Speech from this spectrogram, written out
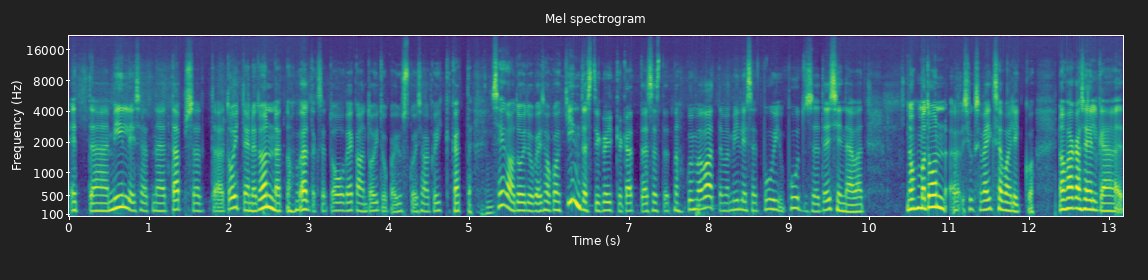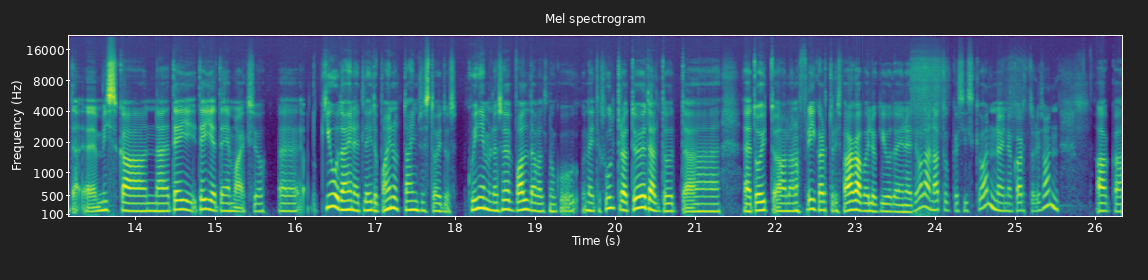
et äh, millised need täpselt äh, toitained on, et noh, öeldakse, et oo, vegan toiduga justkui ei saa kõike kätte mm. -hmm. segatoiduga ei saa kohe kindlasti kõike kätte, sest et noh, kui me vaatame, millised puudused esinevad, noh, ma toon niisuguse väikse valiku. no väga selge, mis ka on teie, teie teema, eks ju, kiudainet leidub ainult taimses toidus. kui inimene sööb valdavalt nagu näiteks ultratöödeldud äh, toitu noh, friikartulis väga palju kiudaineid ei ole, natuke siiski on, on ju, kartulis on, aga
